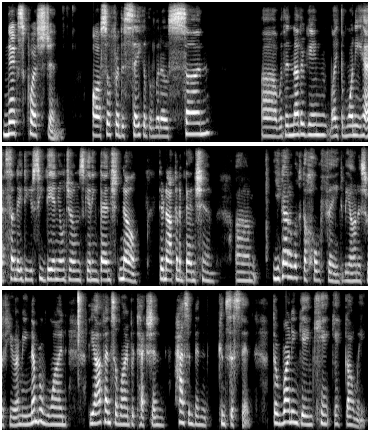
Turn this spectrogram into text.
Next question. Also, for the sake of the widow's son, uh, with another game like the one he had Sunday, do you see Daniel Jones getting benched? No, they're not going to bench him. Um, you got to look at the whole thing, to be honest with you. I mean, number one, the offensive line protection hasn't been consistent. The running game can't get going.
